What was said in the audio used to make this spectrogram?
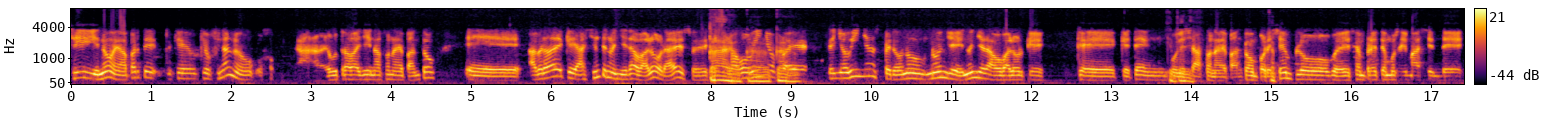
Sí, no, aparte que, que ao final no, eu traballei na zona de Pantón, eh, a verdade é que a xente non lle dá valor a eso, é claro, pago claro, viño, claro. Eh, teño viñas, pero non non lle non lle dá o valor que que, que ten que pois a zona de Pantón, por exemplo, eh, sempre temos a imaxe de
